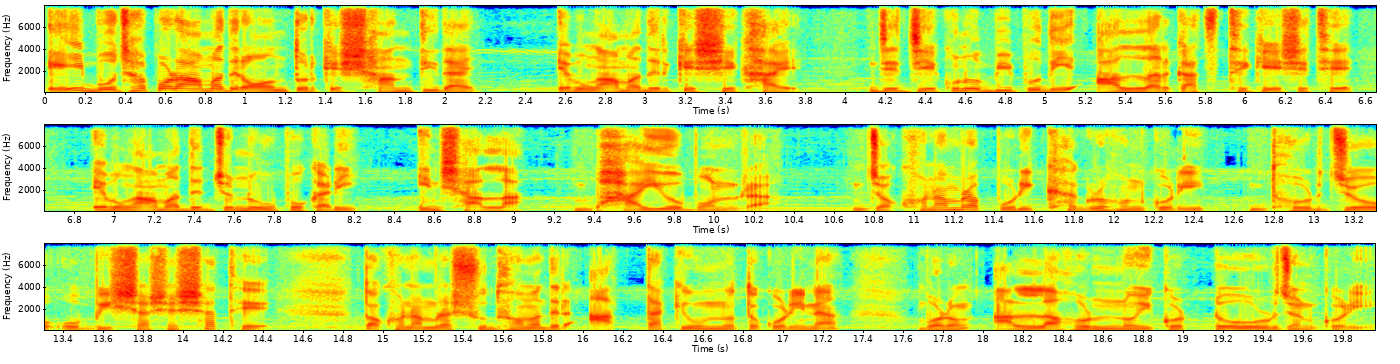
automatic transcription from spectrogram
এই বোঝাপড়া আমাদের অন্তরকে শান্তি দেয় এবং আমাদেরকে শেখায় যে যে কোনো বিপদই আল্লাহর কাছ থেকে এসেছে এবং আমাদের জন্য উপকারী ইনশাল্লাহ ভাই ও বোনরা যখন আমরা পরীক্ষা গ্রহণ করি ধৈর্য ও বিশ্বাসের সাথে, তখন আমরা শুধু আমাদের আত্মাকে উন্নত করি না, বরং আল্লাহর নৈকট্যও অর্জন করি।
